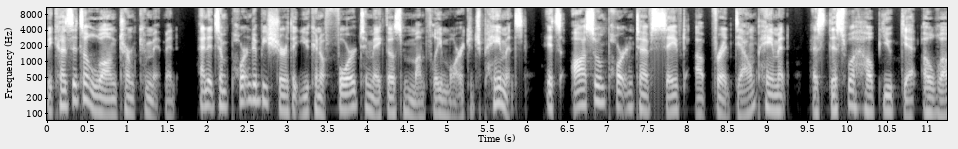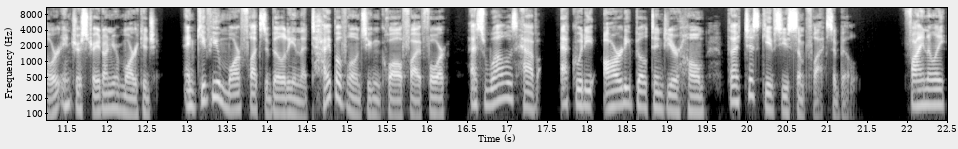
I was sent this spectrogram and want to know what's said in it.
because it's a long-term commitment and it's important to be sure that you can afford to make those monthly mortgage payments. It's also important to have saved up for a down payment as this will help you get a lower interest rate on your mortgage and give you more flexibility in the type of loans you can qualify for, as well as have equity already built into your home that just gives you some flexibility. Finally,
